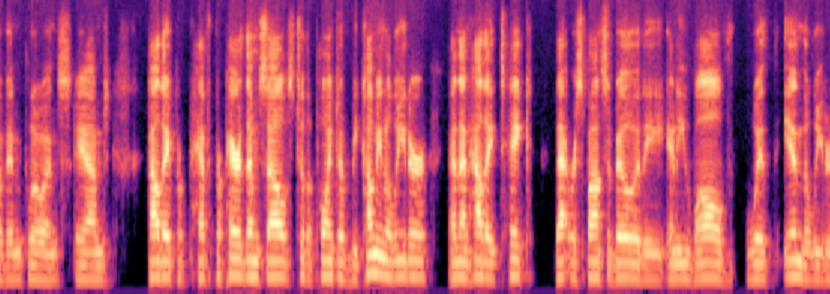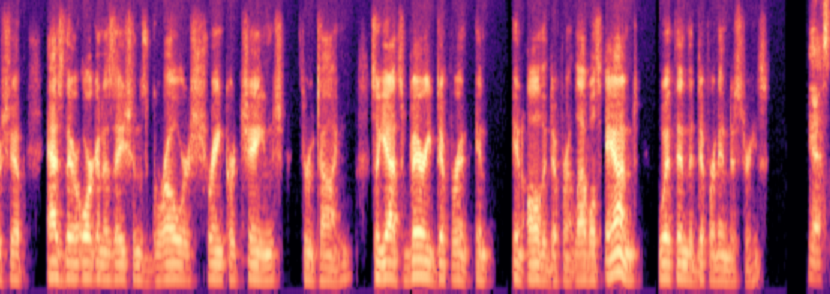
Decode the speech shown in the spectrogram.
of influence and how they pre- have prepared themselves to the point of becoming a leader and then how they take that responsibility and evolve within the leadership as their organizations grow or shrink or change through time. So yeah, it's very different in in all the different levels and within the different industries. Yes.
